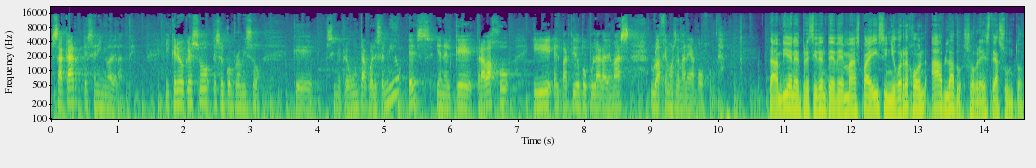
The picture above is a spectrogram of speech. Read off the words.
sacar ese niño adelante. Y creo que eso es el compromiso que, si me pregunta cuál es el mío, es y en el que trabajo y el Partido Popular además lo hacemos de manera conjunta. También el presidente de Más País, Íñigo Rejón, ha hablado sobre este asunto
